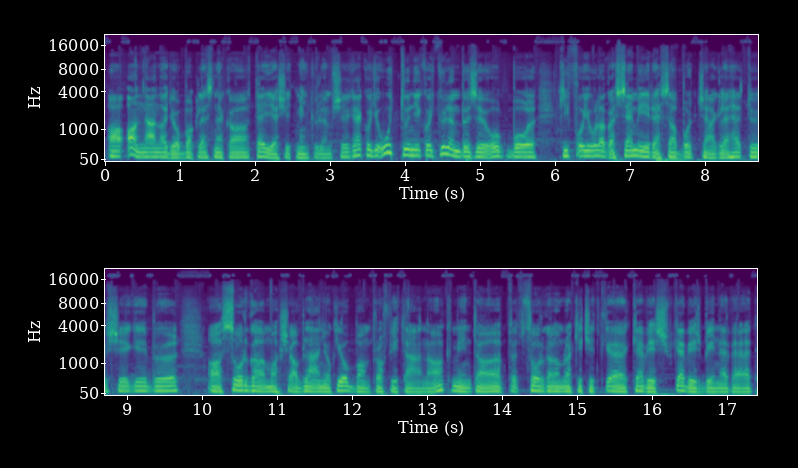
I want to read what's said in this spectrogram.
a, annál nagyobbak lesznek a teljesítménykülönbségek. Hogy úgy tűnik, hogy különböző okból kifolyólag a személyre szabadság lehetőségéből a szorgalmasabb lányok jobban profitálnak, mint a szorgalomra kicsit kevés, kevésbé nevelt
